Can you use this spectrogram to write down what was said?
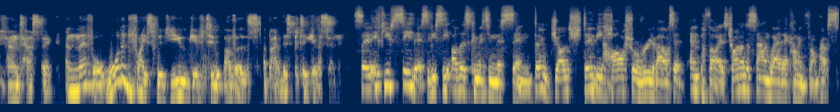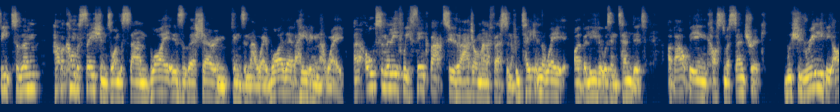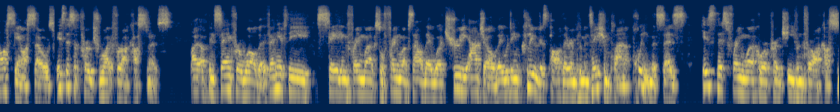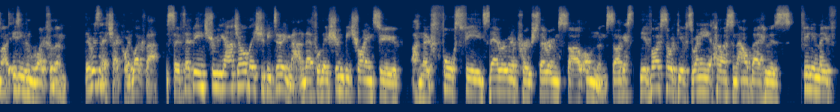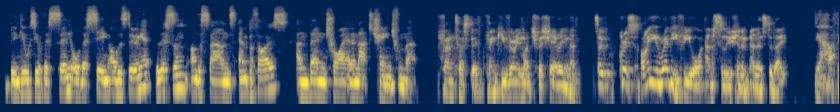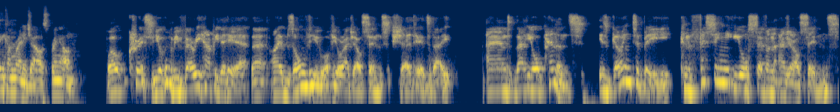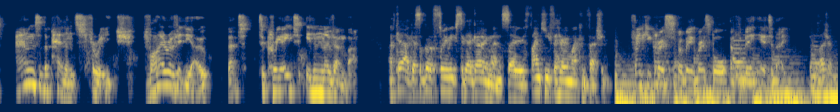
Fantastic. And therefore, what advice would you give to others about this particular sin? So if you see this, if you see others committing this sin, don't judge, don't be harsh or rude about it. Empathize, try and understand where they're coming from. Perhaps speak to them, have a conversation to understand why it is that they're sharing things in that way, why they're behaving in that way. And ultimately, if we think back to the Agile Manifesto, and if we take it in the way I believe it was intended about being customer centric, we should really be asking ourselves is this approach right for our customers? I've been saying for a while that if any of the scaling frameworks or frameworks out there were truly agile, they would include as part of their implementation plan a point that says, is this framework or approach even for our customer? Is it even right for them? There isn't a checkpoint like that. So if they're being truly agile, they should be doing that. And therefore, they shouldn't be trying to, I don't know, force feed their own approach, their own style on them. So I guess the advice I would give to any person out there who is feeling they've been guilty of this sin or they're seeing others doing it, listen, understand, empathize, and then try and enact change from there. Fantastic. Thank you very much for sharing that. So, Chris, are you ready for your absolution and penance today? Yeah, I think I'm ready, Giles. Bring it on. Well, Chris, you're going to be very happy to hear that I absolve you of your agile sins shared here today, and that your penance is going to be confessing your seven agile sins and the penance for each via a video that to create in November. Okay, I guess I've got three weeks to get going then. So thank you for hearing my confession. Thank you, Chris, for being great sport and for being here today. A pleasure.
